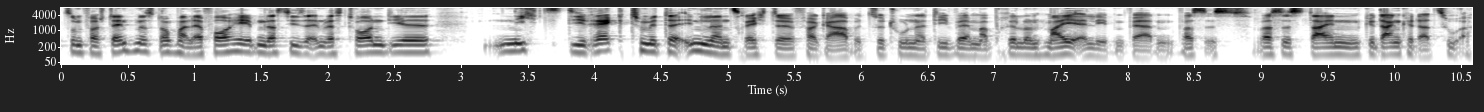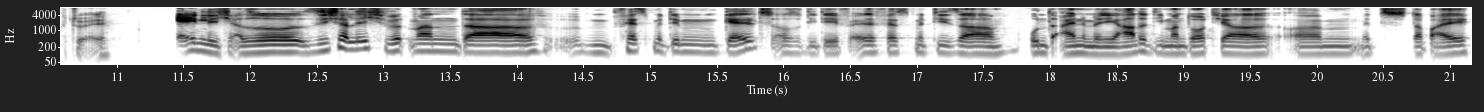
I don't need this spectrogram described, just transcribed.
zum Verständnis nochmal hervorheben, dass dieser Investorendeal nichts direkt mit der Inlandsrechtevergabe zu tun hat, die wir im April und Mai erleben werden. Was ist, was ist dein Gedanke dazu aktuell? Ähnlich, also sicherlich wird man da ähm, fest mit dem Geld, also die DFL fest mit dieser rund eine Milliarde, die man dort ja ähm, mit dabei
